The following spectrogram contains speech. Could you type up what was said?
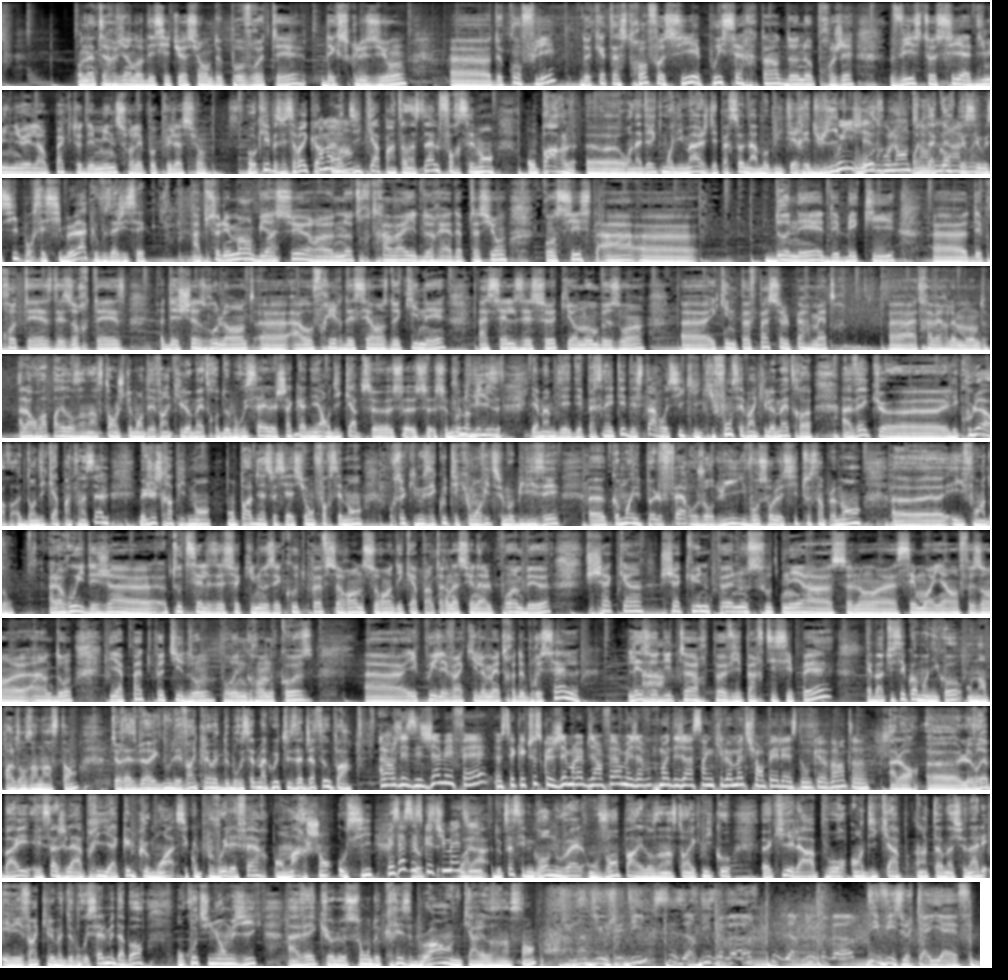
On intervient dans des situations de pauvreté, d'exclusion, euh, de conflits, de catastrophes aussi. Et puis certains de nos projets visent aussi à diminuer l'impact des mines sur les populations. Ok, parce que c'est vrai que hein. handicap international, forcément, on parle, euh, on a directement l'image des personnes à mobilité réduite. Oui, ou On est d'accord que c'est oui. aussi pour ces cibles-là que vous agissez. Absolument, bien Ouais. sûr. Euh, Notre travail de réadaptation consiste à euh, donner des béquilles, euh, des prothèses, des orthèses, des chaises roulantes, euh, à offrir des séances de kiné à celles et ceux qui en ont besoin euh, et qui ne peuvent pas se le permettre à travers le monde. Alors on va parler dans un instant justement des 20 km de Bruxelles. Chaque année, Handicap se, se, se, se mobilise. mobilise. Il y a même des, des personnalités, des stars aussi qui, qui font ces 20 km avec euh, les couleurs d'Handicap International. Mais juste rapidement, on parle d'une association. Forcément, pour ceux qui nous écoutent et qui ont envie de se mobiliser, euh, comment ils peuvent le faire aujourd'hui? Ils vont sur le site tout simplement euh, et ils font un don. Alors oui, déjà, euh, toutes celles et ceux qui nous écoutent peuvent se rendre sur handicapinternational.be. Chacun, chacune peut nous soutenir euh, selon euh, moyens en faisant euh, un don. Il n'y a pas de petit don pour une grande cause. Euh, et puis les 20 km de Bruxelles, les Ah. auditeurs peuvent y participer. Eh ben tu sais quoi mon Nico? On en parle dans un instant. Tu restes bien avec nous. Les 20 km de Bruxelles, Macoué, tu les as déjà fait ou pas? Alors je les ai jamais fait, Euh, c'est quelque chose que j'aimerais bien faire, mais j'avoue que moi déjà à 5 km je suis en PLS, donc euh, 20. euh. Alors, euh, le vrai bail, et ça je l'ai appris il y a quelques mois, c'est qu'on pouvait les faire en marchant aussi. Mais ça c'est ce que tu m'as voilà. Donc ça c'est une grande nouvelle. On va en parler dans un instant avec Nico euh, qui est là pour Handicap International et les 20 km de Bruxelles. Mais d'abord, on continue en musique avec le son de Chris Brown qui arrive dans un instant. Du lundi au jeudi, 16h-19h, 16h-19h, TV sur KIF.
